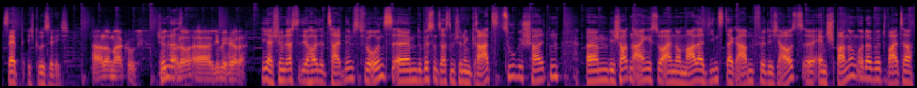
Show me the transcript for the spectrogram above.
Sepp, ich grüße dich. Hallo Markus. Schön, dass, hallo, äh, liebe Hörer. Ja, schön, dass du dir heute Zeit nimmst für uns. Ähm, du bist uns aus dem schönen Graz zugeschaltet. Ähm, wie schaut denn eigentlich so ein normaler Dienstagabend für dich aus? Äh, Entspannung oder wird weiter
